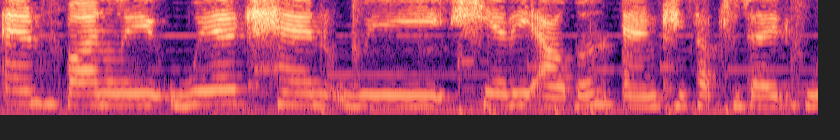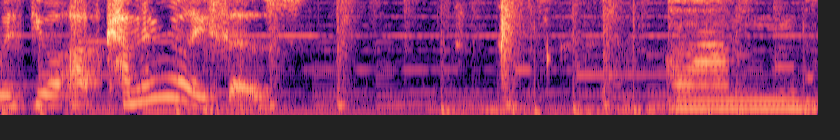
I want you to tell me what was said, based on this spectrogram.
And finally, where can we hear the album and keep up to date with your upcoming releases? Um,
